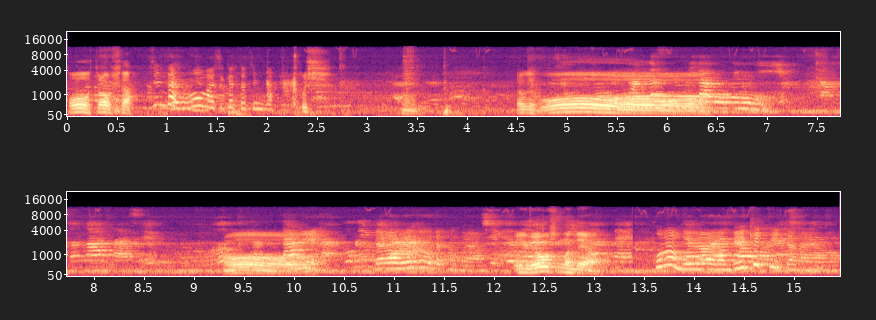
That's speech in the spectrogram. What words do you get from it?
오 들어갑시다 찐다. 오 맛있겠다 찐다. 푸시 응. 여기 오 오. 내가 왜 부탁한 거야? 여기 왜 오신 건데요? 보면 몰라요. 밀키트 있잖아요.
